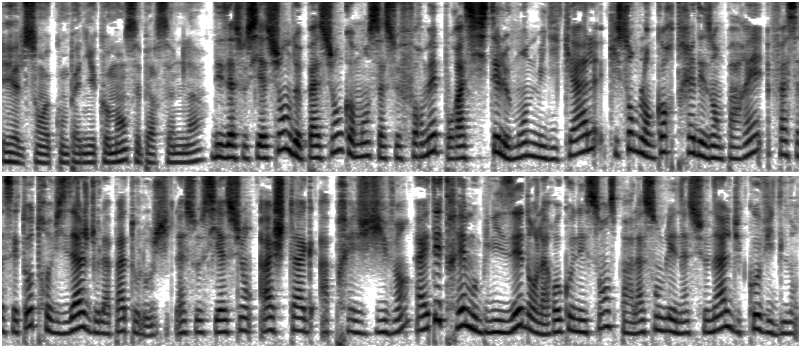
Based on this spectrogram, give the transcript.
Et elles sont accompagnées comment ces personnes-là? Des associations de patients commencent à se former pour assister le monde médical qui semble encore très désemparé face à cet autre visage de la pathologie. L'association hashtag après J20 a été très mobilisée dans la reconnaissance par l'Assemblée nationale du Covid long.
